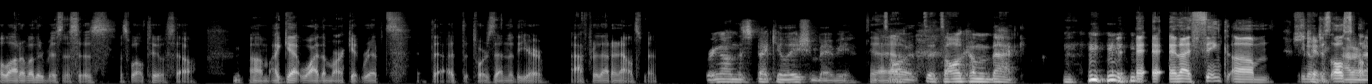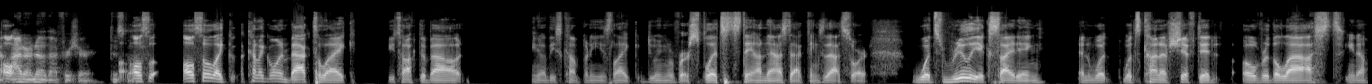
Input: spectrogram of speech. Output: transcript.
a lot of other businesses as well too. So um, I get why the market ripped at the, at the, towards the end of the year after that announcement. Bring on the speculation, baby. Yeah, it's, yeah. All, it's, it's all coming back. and, and, I think um, just you know, kidding. just also I don't know, I don't know that for sure. also, also like kind of going back to like you talked about you know these companies like doing reverse splits stay on nasdaq things of that sort. What's really exciting and what what's kind of shifted over the last you know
